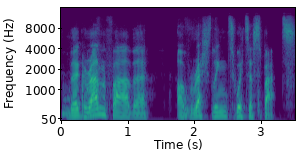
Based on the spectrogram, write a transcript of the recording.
the grandfather of wrestling Twitter spats.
